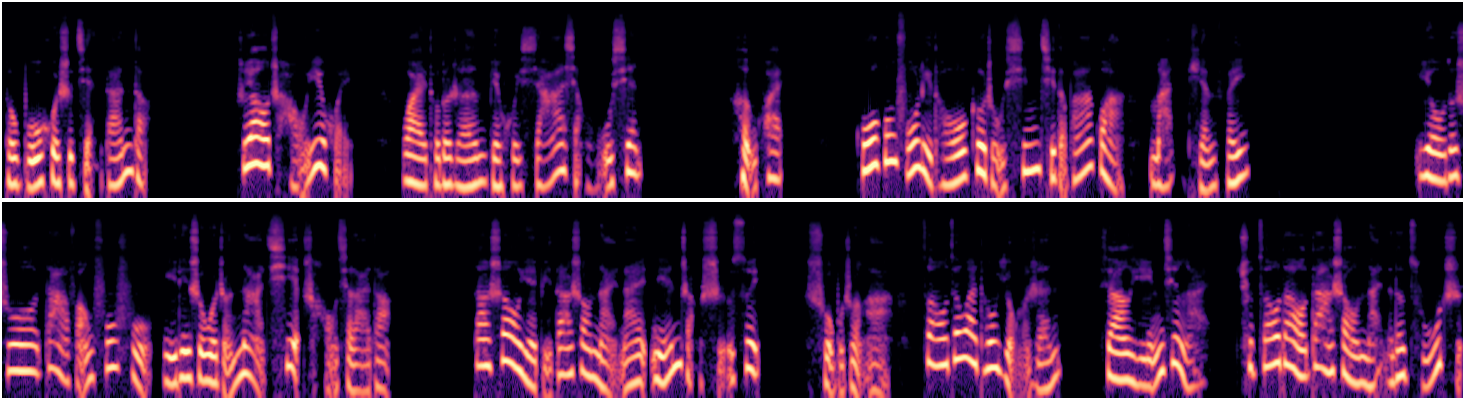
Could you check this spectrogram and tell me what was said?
都不会是简单的，只要吵一回，外头的人便会遐想无限。很快，国公府里头各种新奇的八卦满天飞。有的说大房夫妇一定是为着纳妾吵起来的，大少爷比大少奶奶年长十岁，说不准啊，早在外头有了人，想迎进来，却遭到大少奶奶的阻止。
